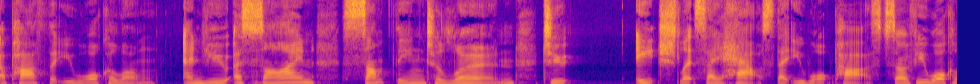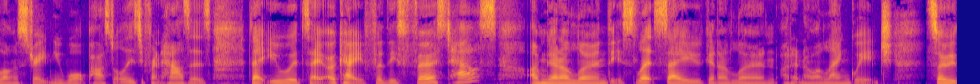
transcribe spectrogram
a path that you walk along and you assign something to learn to each, let's say, house that you walk past. So if you walk along a street and you walk past all these different houses, that you would say, okay, for this first house, I'm going to learn this. Let's say you're going to learn, I don't know, a language. So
